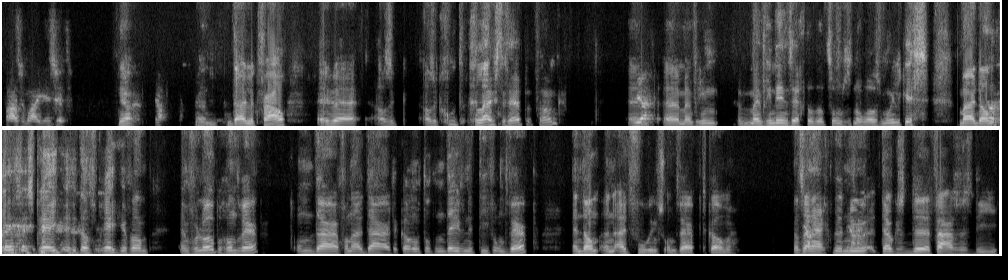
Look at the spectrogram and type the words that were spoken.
fase waar je in zit. Ja. Ja. Ja, een duidelijk verhaal. Even, als ik, als ik goed geluisterd heb, Frank. En, Ja. mijn, vriend, mijn vriendin zegt dat dat soms nog wel eens moeilijk is. Maar dan, spreek, dan spreek je van een voorlopig ontwerp. Om daar, vanuit daar te komen tot een definitief ontwerp. En dan een uitvoeringsontwerp te komen. Dat zijn Ja. eigenlijk de, telkens de fases die,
